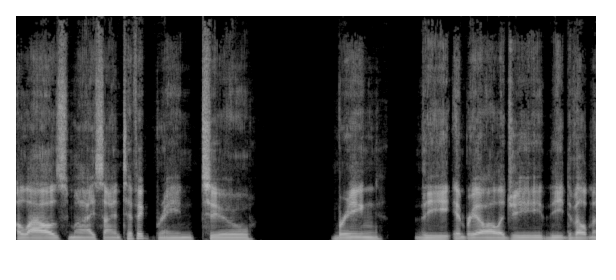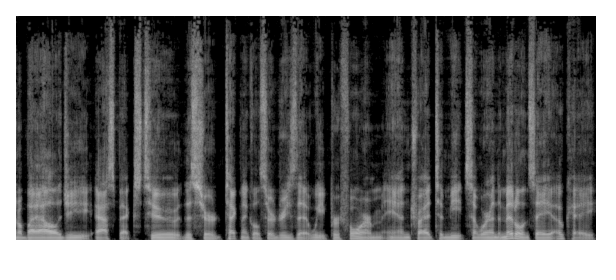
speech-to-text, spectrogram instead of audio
allows my scientific brain to bring the embryology, the developmental biology aspects to the sur- technical surgeries that we perform and try to meet somewhere in the middle and say, okay,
